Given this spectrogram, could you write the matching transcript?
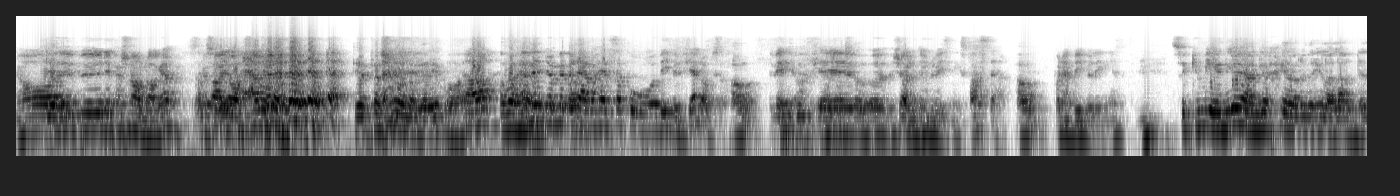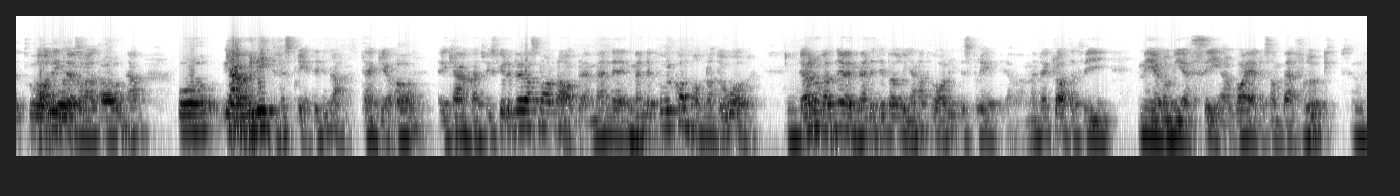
Ja, Det- eh, det är personaldagar. Så det är bara jag här. Det är personallagar i Hemavan. Ja, ja, men, ja, men där och hälsar på Bibelfjäll också. Ja, Det vet jag. Bibelfjäll Eh, också. Och kör lite undervisningspass där, Ja. på den bibellinjen. Mm. Så Ekumenia är engagerad över hela landet. och- Ja, lite och- överallt. Ja. Och, Kanske lite för spretigt ibland, tänker jag. Ja. Eh, Kanske att vi skulle behöva smalna av det, men, det- men det får väl komma om något år. Mm. Det har nog varit nödvändigt i början att vara lite spretiga. va. Men det är klart att vi mer och mer ser vad är det som bär frukt Mm.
